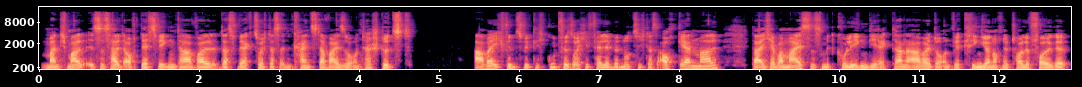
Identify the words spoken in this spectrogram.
manchmal ist es halt auch deswegen da, weil das Werkzeug das in keinster Weise unterstützt. Aber ich finde es wirklich gut. Für solche Fälle benutze ich das auch gern mal. Da ich aber meistens mit Kollegen direkt dran arbeite und wir kriegen ja noch eine tolle Folge,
